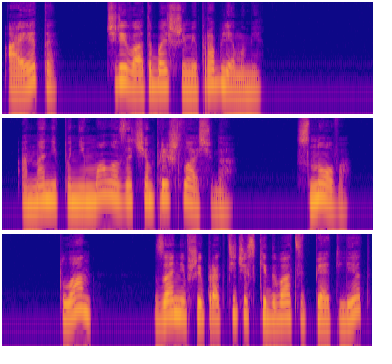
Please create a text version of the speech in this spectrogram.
А это чревато большими проблемами. Она не понимала, зачем пришла сюда. Снова. План, занявший практически 25 лет,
